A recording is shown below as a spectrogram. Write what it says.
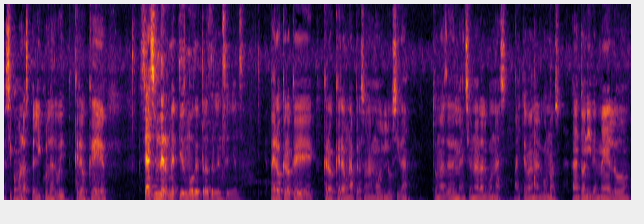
Así como las películas, güey, creo que... Se hace un hermetismo detrás de la enseñanza. Pero creo que, creo que era una persona muy lúcida. Tú me has de mencionar algunas, ahí te van algunos. Anthony de Melo,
